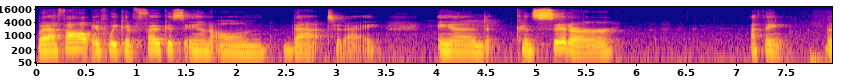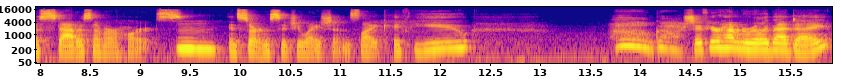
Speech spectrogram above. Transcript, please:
But I thought if we could focus in on that today and consider, I think, the status of our hearts mm. in certain situations. Like if you, oh gosh, if you're having a really bad day,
